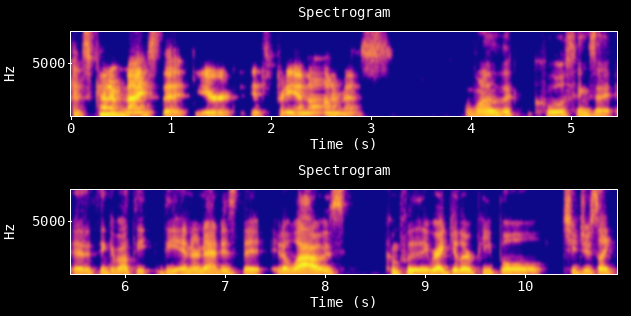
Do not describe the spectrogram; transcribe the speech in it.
it's kind of nice that you're it's pretty anonymous. One of the coolest things I, I think about the the internet is that it allows completely regular people to just like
